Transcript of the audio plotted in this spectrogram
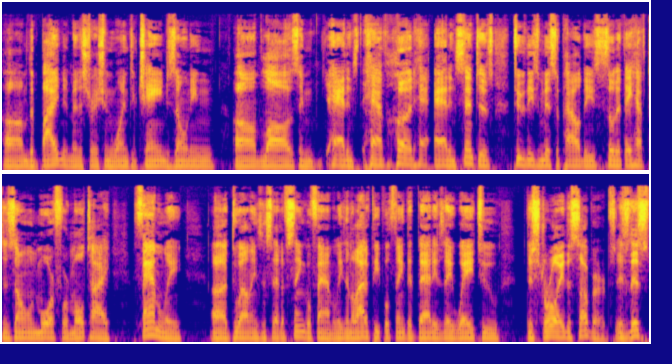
um, the Biden administration wanting to change zoning um, laws and add in, have HUD ha- add incentives to these municipalities so that they have to zone more for multi-family uh, dwellings instead of single families? And a lot of people think that that is a way to destroy the suburbs. Is this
